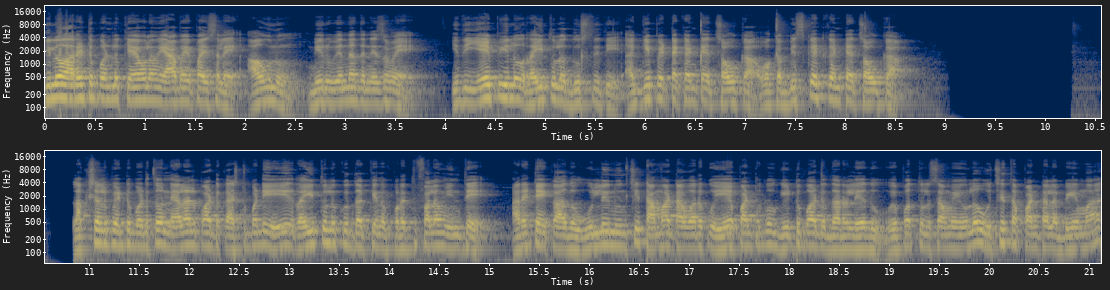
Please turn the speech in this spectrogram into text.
కిలో అరటి పండ్లు కేవలం యాభై పైసలే. అవును మీరు విన్నది నిజమే. ఇది ఏపీలో రైతుల దుస్థితి. అగ్గిపెట్టె కంటే చౌక ఒక బిస్కెట్ కంటే చౌక. లక్షల పెట్టుబడితో నెలల పాటు కష్టపడి రైతులకు దక్కిన ప్రతిఫలం ఇంతే. అరటే కాదు ఉల్లి నుంచి టమాటా వరకు ఏ పంటకు గిట్టుబాటు ధర లేదు. విపత్తుల సమయంలో ఉచిత పంటల బీమా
